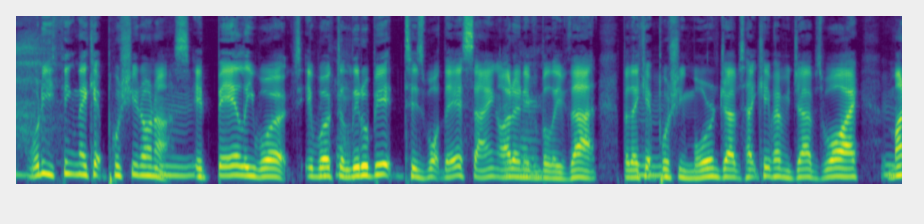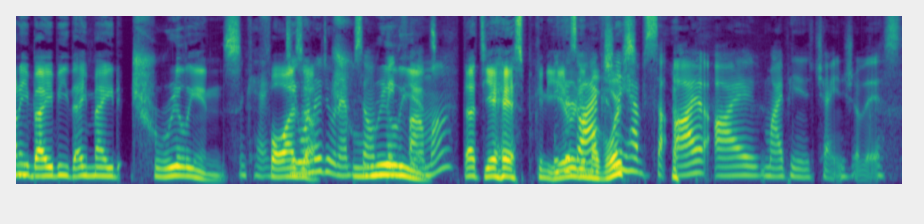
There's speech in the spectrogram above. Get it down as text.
what do you think they kept pushing on us? Mm. It barely worked. It worked a little bit, is what they're saying. I don't even believe that. But they kept Mm. pushing more and jabs. Hey, keep having jabs. Why? Money, Mm. baby. They made trillions. Okay. Pfizer, Do you want to do an episode on Big trillions. Pharma? That's yes. Can you hear it in I my voice? have, so, I, I, my opinion's changed of this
